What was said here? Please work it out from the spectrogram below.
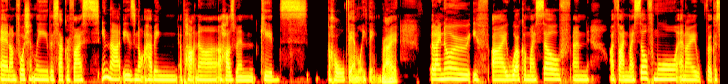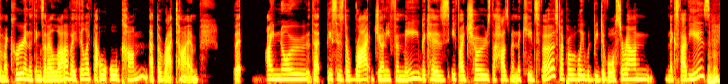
And unfortunately, the sacrifice in that is not having a partner, a husband, kids, the whole family thing, Mhm. right? But I know if I work on myself and I find myself more and I focus on my career and the things that I love, I feel like that will all come at the right time. I know that this is the right journey for me because if I chose the husband and the kids first, I probably would be divorced around next five years. Mhm.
